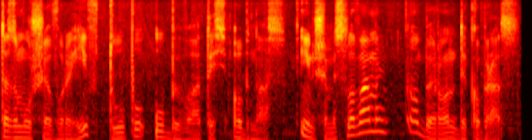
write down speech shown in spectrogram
та змушує ворогів тупо убиватись об нас. Іншими словами, оберон дикобраз.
